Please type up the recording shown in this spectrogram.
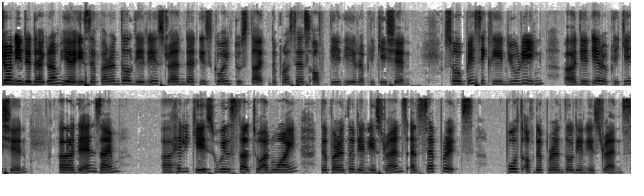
Shown in the diagram here is a parental DNA strand that is going to start the process of DNA replication. So basically during uh, DNA replication, uh, the enzyme uh, helicase will start to unwind the parental DNA strands and separates both of the parental DNA strands.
